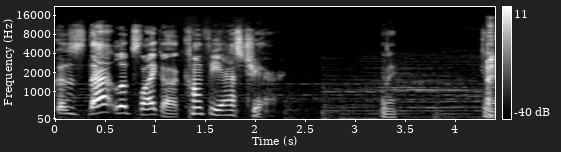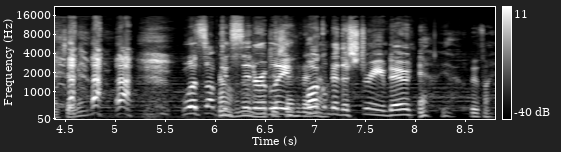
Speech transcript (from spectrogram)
Because that looks like a comfy ass chair. Can I? Can I say that? What's up, No, no, considerably? it Welcome to the stream, dude. yeah, yeah, we'll be fine.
